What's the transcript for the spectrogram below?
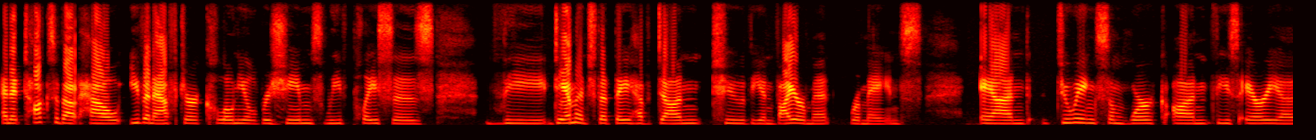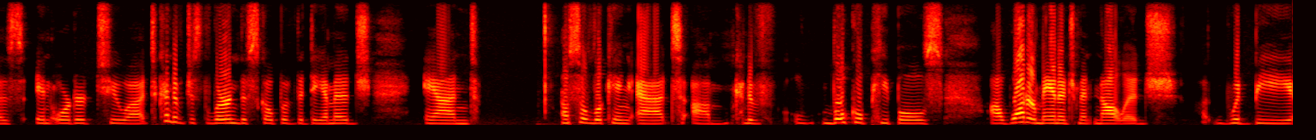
And it talks about how, even after colonial regimes leave places, the damage that they have done to the environment remains and doing some work on these areas in order to uh, to kind of just learn the scope of the damage and also looking at um, kind of local people's uh, water management knowledge uh, would be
